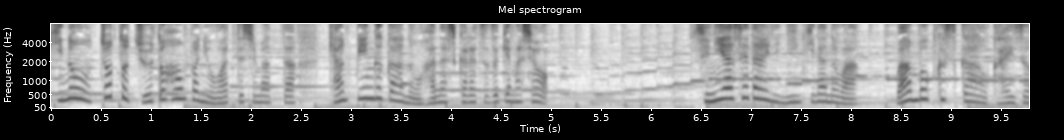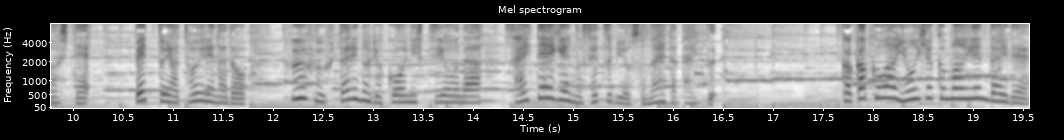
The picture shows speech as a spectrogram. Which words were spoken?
昨日ちょっと中途半端に終わってしまったキャンピングカーのお話から続けましょう。シニア世代に人気なのはワンボックスカーを改造してベッドやトイレなど夫婦2人の旅行に必要な最低限の設備を備えたタイプ。価格は400万円台で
